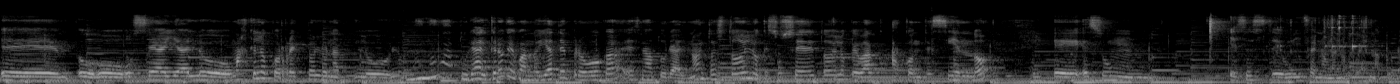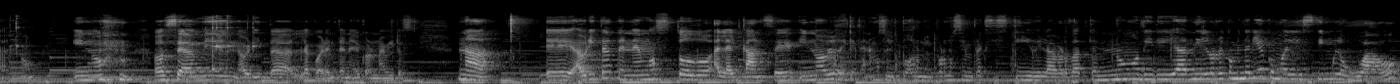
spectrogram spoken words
eh, o, sea, ya lo, más que lo correcto, lo, no, natural, creo que cuando ya te provoca es natural, ¿no? Entonces todo lo que sucede, todo lo que va aconteciendo eh, es un, es este, un fenómeno pues natural, ¿no? Y no, o sea, miren ahorita la cuarentena del coronavirus. Nada, eh, ahorita tenemos todo al alcance y no hablo de que tenemos el porno, el porno siempre ha existido y la verdad que no diría, ni lo recomendaría como el estímulo wow,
